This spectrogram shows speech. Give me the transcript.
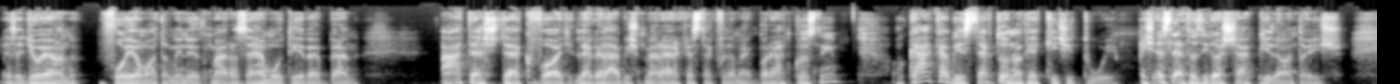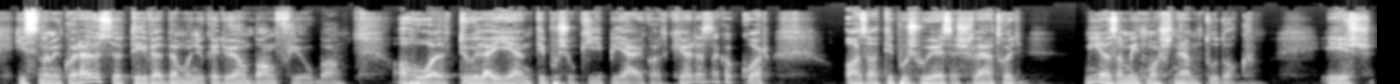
ez egy olyan folyamat, amin ők már az elmúlt években átestek, vagy legalábbis már elkezdtek vele megbarátkozni. A KKV szektornak egy kicsit új, és ez lehet az igazság pillanata is. Hiszen amikor először tévedben mondjuk egy olyan bankfiókba, ahol tőle ilyen típusú KPI-kat kérdeznek, akkor az a típusú érzés lehet, hogy mi az, amit most nem tudok. És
